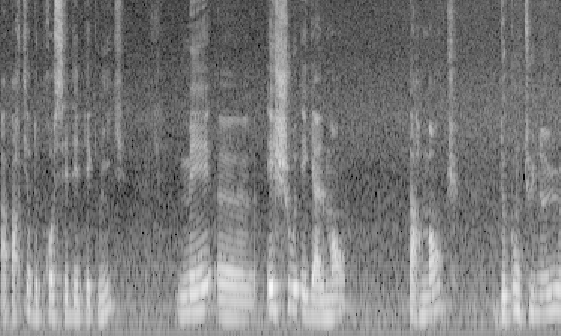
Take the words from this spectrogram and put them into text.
à partir de procédés techniques, mais euh, échouent également par manque de contenu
